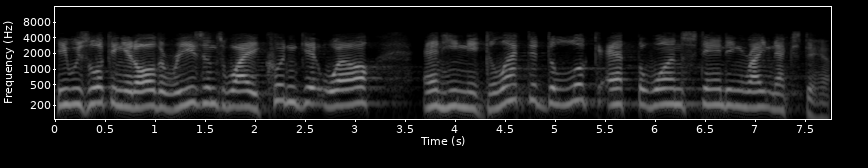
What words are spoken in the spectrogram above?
He was looking at all the reasons why he couldn't get well, and he neglected to look at the one standing right next to him.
